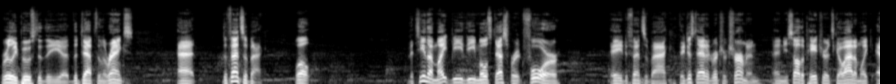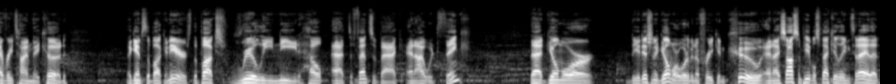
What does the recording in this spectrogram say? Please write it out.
really boosted the uh, the depth in the ranks at defensive back. Well, the team that might be the most desperate for a defensive back. They just added Richard Sherman, and you saw the Patriots go at him like every time they could against the Buccaneers. The Bucks really need help at defensive back, and I would think that Gilmore, the addition of Gilmore, would have been a freaking coup. And I saw some people speculating today that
